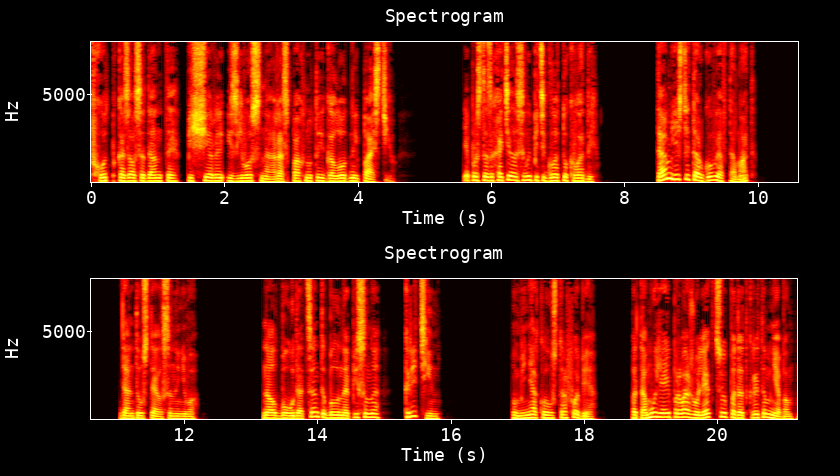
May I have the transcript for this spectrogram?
Вход показался Данте пещеры из его сна, распахнутой голодной пастью. Мне просто захотелось выпить глоток воды. Там есть и торговый автомат. Данте уставился на него. На лбу у доцента было написано «Кретин». «У меня клаустрофобия», Потому я и провожу лекцию под открытым небом.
